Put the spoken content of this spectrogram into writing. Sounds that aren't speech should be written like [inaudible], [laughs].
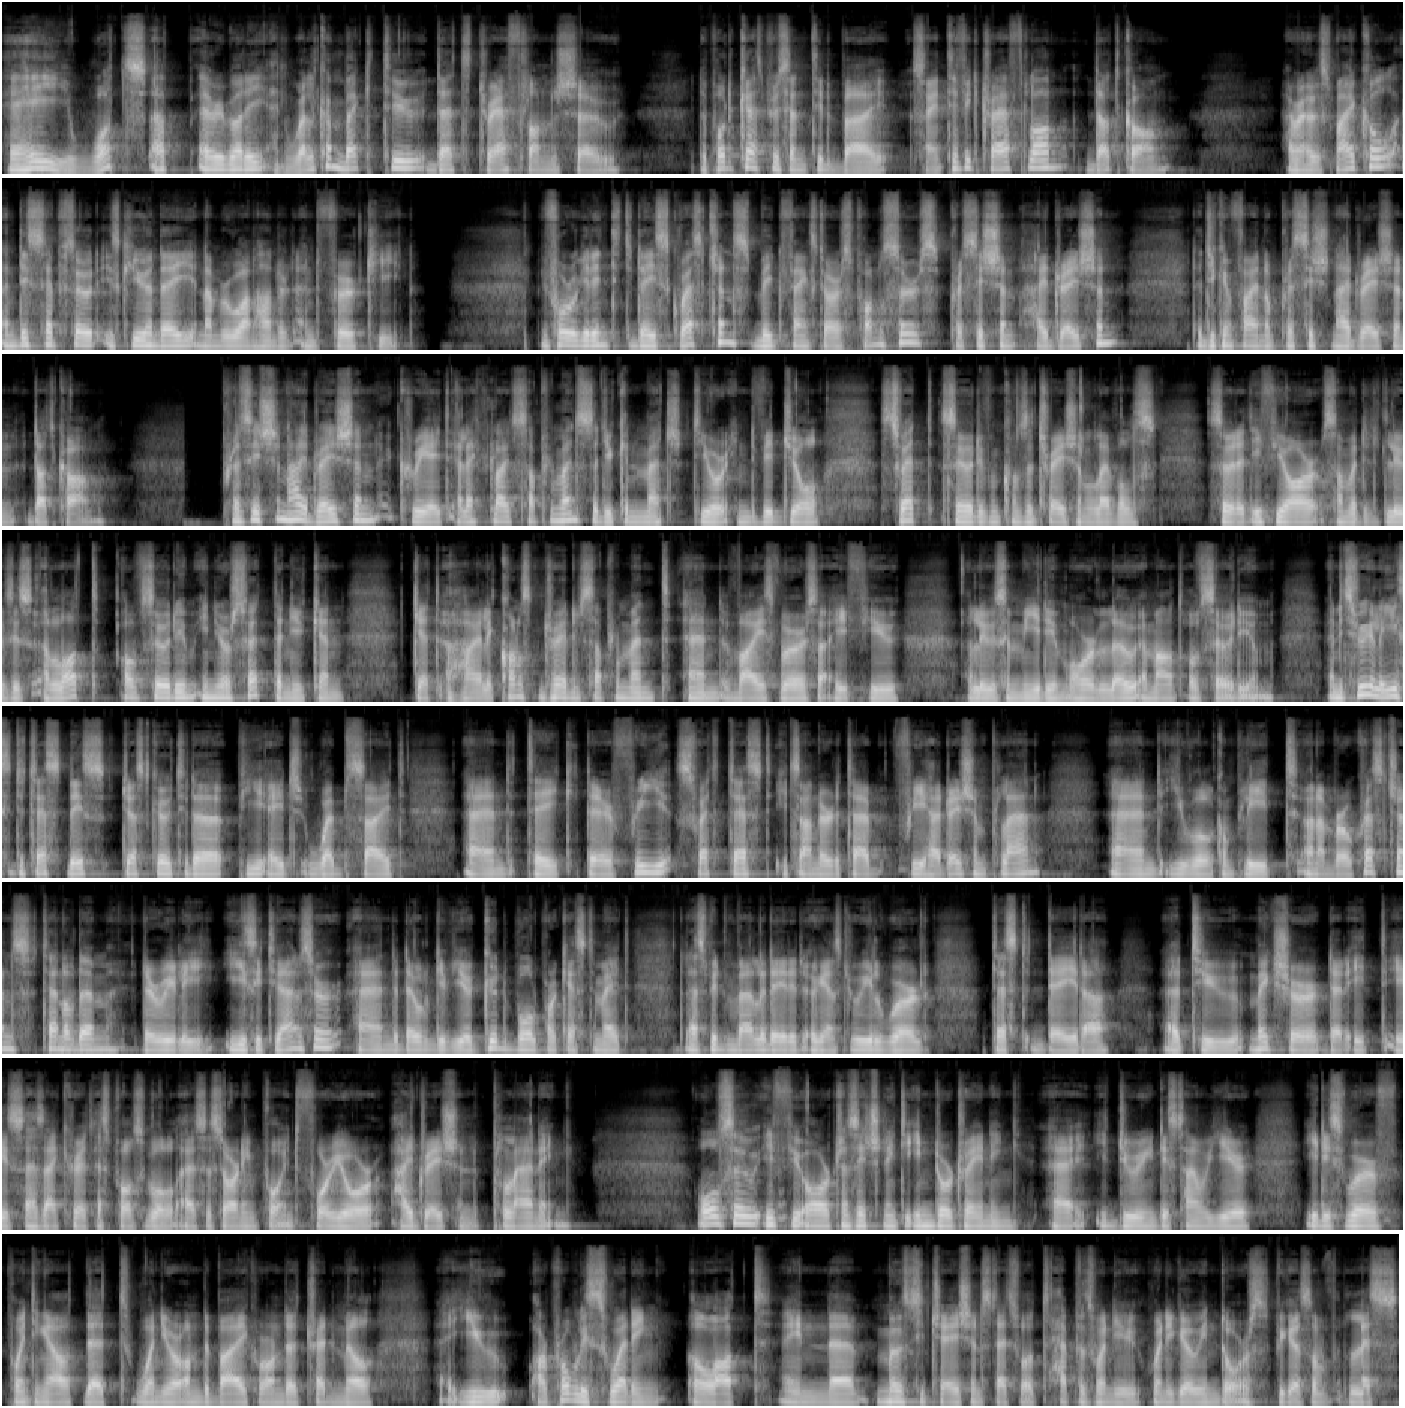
Hey, what's up, everybody, and welcome back to That Triathlon Show, the podcast presented by scientifictriathlon.com. I'm your host Michael, and this episode is Q&A number 113. Before we get into today's questions, big thanks to our sponsors, Precision Hydration, that you can find on precisionhydration.com. Precision Hydration create electrolyte supplements that you can match to your individual sweat sodium concentration levels so that if you are somebody that loses a lot of sodium in your sweat, then you can get a highly concentrated supplement and vice versa if you lose a medium or low amount of sodium. And it's really easy to test this. Just go to the PH website and take their free sweat test. It's under the tab free hydration plan and you will complete a number of questions, 10 of them. They're really easy to answer, and they will give you a good ballpark estimate that has been validated against real world test data uh, to make sure that it is as accurate as possible as a starting point for your hydration planning. Also, if you are transitioning to indoor training uh, during this time of year, it is worth pointing out that when you're on the bike or on the treadmill, uh, you are probably sweating a lot. In uh, most situations, that's what happens when you when you go indoors because of less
